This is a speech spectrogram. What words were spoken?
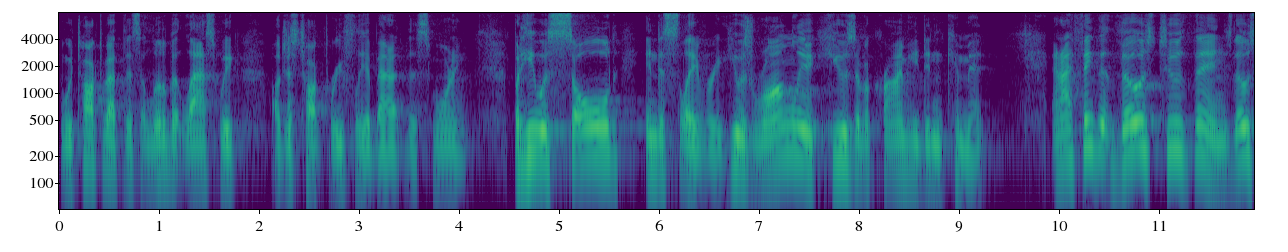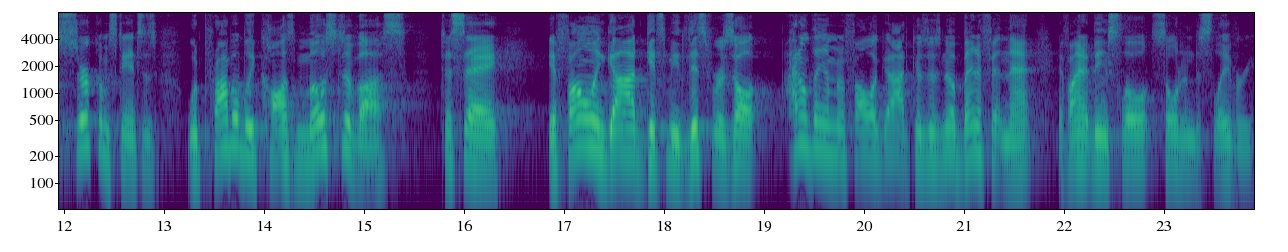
And we talked about this a little bit last week. I'll just talk briefly about it this morning. But he was sold into slavery. He was wrongly accused of a crime he didn't commit. And I think that those two things, those circumstances, would probably cause most of us to say, if following God gets me this result, I don't think I'm going to follow God because there's no benefit in that if I end up being sold into slavery,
